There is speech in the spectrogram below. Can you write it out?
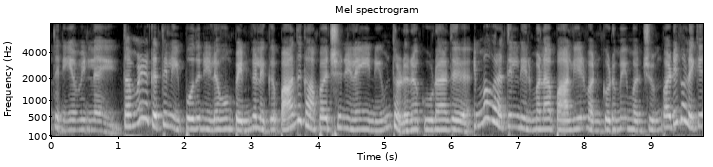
தெரியவில்லை. தமிழகத்தில் இப்போது நிலவும் பெண்களுக்கு பாதுகாப்பற்ற நிலை இனியும் தொடரக்கூடாது. சிம்மவரத்தில் நிர்மலா பாலியல் வன்கொடுமை மற்றும் படுகொலைக்கு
